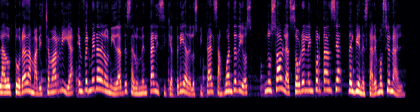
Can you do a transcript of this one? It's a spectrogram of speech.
La doctora Damaris Chamarría, enfermera de la Unidad de Salud Mental y Psiquiatría del Hospital San Juan de Dios, nos habla sobre la importancia del bienestar emocional.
